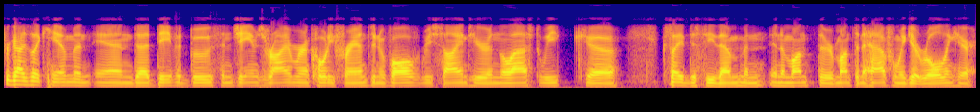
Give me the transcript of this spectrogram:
for guys like him and and uh, David Booth and James Reimer and Cody Franson who've all resigned here in the last week. Uh, excited to see them in, in a month or month and a half when we get rolling here.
